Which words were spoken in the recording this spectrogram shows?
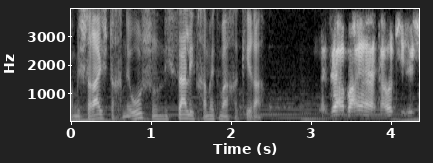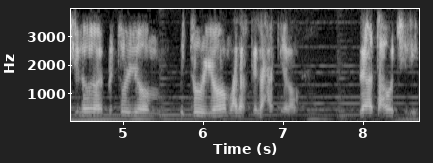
המשטרה השתכנעו שהוא ניסה להתחמק מהחקירה. זה הבעיה, הטעות שלי שלא באותו יום, באותו יום הלכתי לחקירה. זה הטעות שלי.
